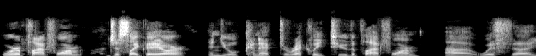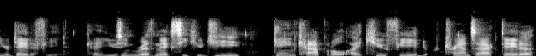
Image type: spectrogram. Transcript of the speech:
we're a platform just like they are, and you'll connect directly to the platform uh, with uh, your data feed. okay, using Rithmic, CQG, Gain Capital, IQ Feed, Transact Data,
